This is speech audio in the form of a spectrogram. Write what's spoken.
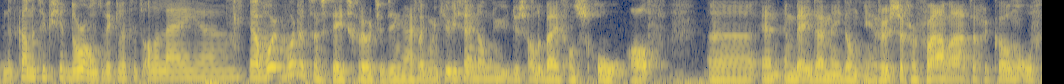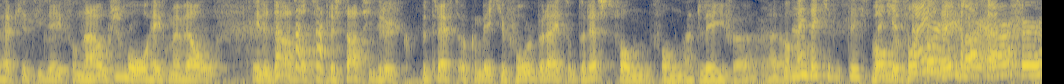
En dat kan natuurlijk zich doorontwikkelen tot allerlei... eh, Ja, wordt wordt het een steeds groter ding eigenlijk? Want jullie zijn dan nu dus allebei van school af. Eh, en, en ben je daarmee dan in rustiger vaarwater gekomen? Of heb je het idee van, nou, school heeft mij wel inderdaad wat die prestatiedruk betreft ook een beetje voorbereid op de rest van, van het leven? op Eh, het moment dat je, dus, dat je het het wordt alleen maar erger.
